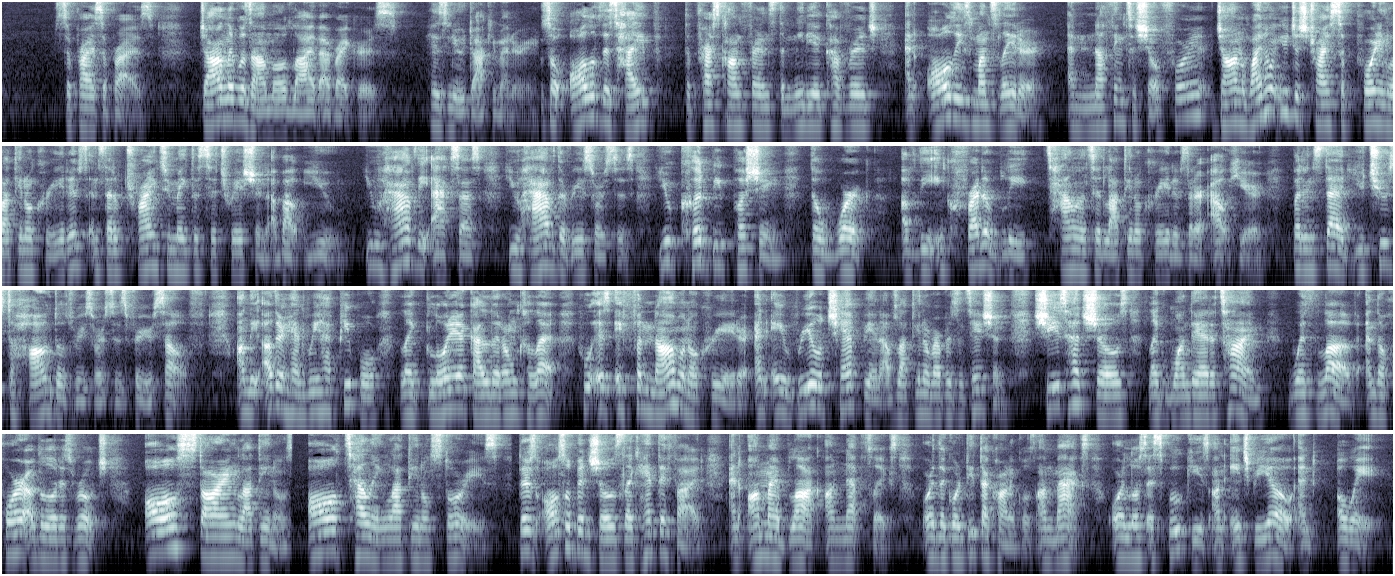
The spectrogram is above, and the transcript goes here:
surprise, surprise, John Leguizamo live at Rikers, his new documentary. So all of this hype, the press conference, the media coverage, and all these months later, and nothing to show for it? John, why don't you just try supporting Latino creatives instead of trying to make the situation about you? You have the access, you have the resources, you could be pushing the work of the incredibly talented Latino creatives that are out here, but instead you choose to hog those resources for yourself. On the other hand, we have people like Gloria Calderon Kellett, who is a phenomenal creator and a real champion of Latino representation. She's had shows like One Day at a Time, With Love, and The Horror of Dolores Roach, all starring Latinos, all telling Latino stories. There's also been shows like Gentefied and On My Block on Netflix, or The Gordita Chronicles on Max, or Los Espookys on HBO, and oh wait,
